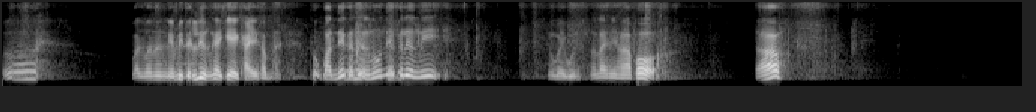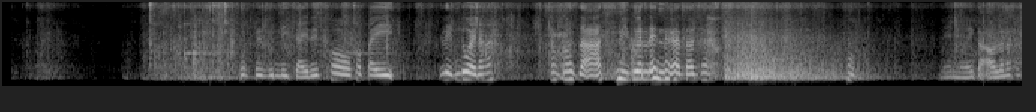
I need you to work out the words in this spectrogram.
โอ้ยวันวันหนึ่งเนี่ยมีแต่เรื่องให้แก้ไขครับ ทุกวันเนี้ยก็เรื่องโน้นเนี้ยก็เรื่องนี้ดูใบบุญอะไรไปหาพ่อสาวไปบุญดีใจได้พ่อเข้าไปเล่นด้วยนะคะทำความสะอาดมีเพื่อนเล่นนะคะตอนเช้าแม่น้อยก็เอาแล้วนะคะ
